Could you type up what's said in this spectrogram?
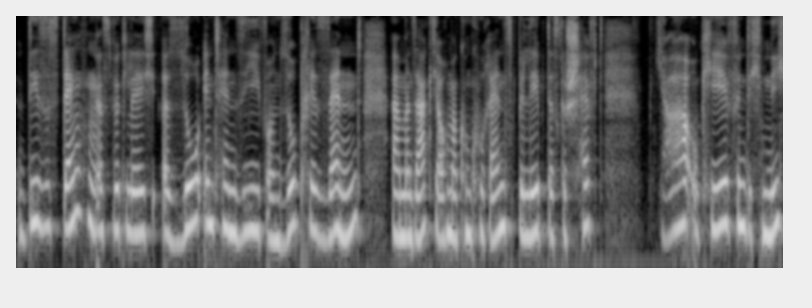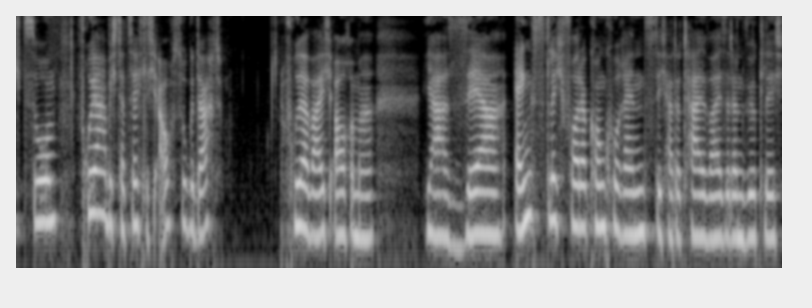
dieses Denken ist wirklich äh, so intensiv und so präsent. Äh, man sagt ja auch immer, Konkurrenz belebt das Geschäft. Ja, okay, finde ich nicht so. Früher habe ich tatsächlich auch so gedacht. Früher war ich auch immer ja sehr ängstlich vor der Konkurrenz. Ich hatte teilweise dann wirklich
